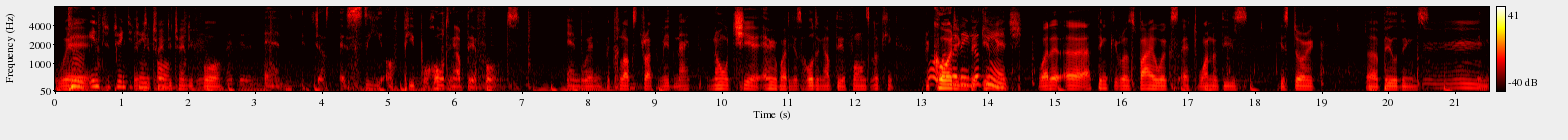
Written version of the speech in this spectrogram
where to, into 2024. into 2024 I and it's just a sea of people holding up their phones. And when the clock struck midnight, no cheer, everybody just holding up their phones, looking, recording the looking at? What uh, I think it was fireworks at one of these historic uh, buildings Mm. in,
